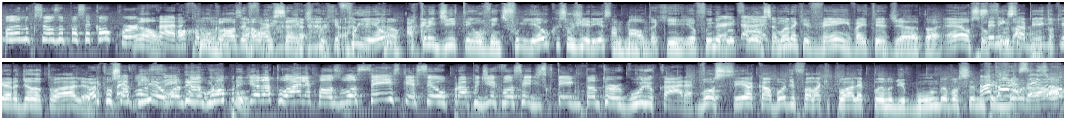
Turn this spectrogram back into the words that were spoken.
pano que você usa pra secar o corpo, Não, cara. ó como o Klaus é farsante, porque fui eu, acreditem, ouvintes, fui eu que sugeri essa pauta aqui. Eu fui no grupo e falei, Verdade. semana que vem vai ter... Dia da toalha. É, o seu Você nem sabia que que era dia da toalha. Claro que eu Mas sabia, eu mandei no grupo. pro dia da toalha, Klaus. Você esqueceu o próprio dia que você disse que tem tanto orgulho, cara. Você acabou de falar que toalha é pano de bunda, você não tem moral.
